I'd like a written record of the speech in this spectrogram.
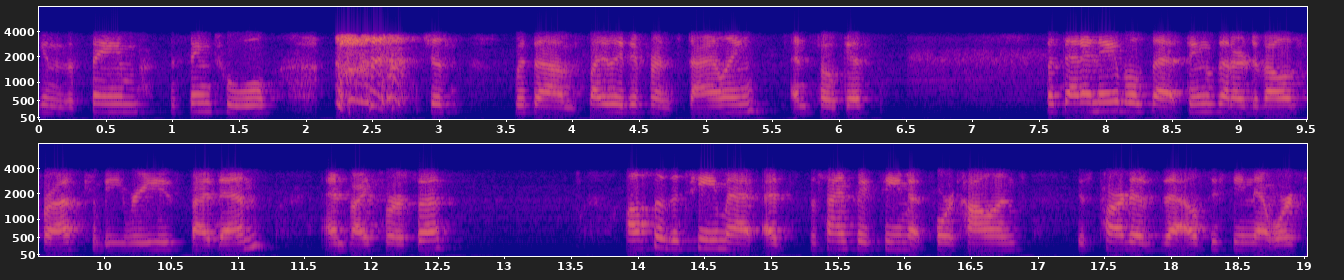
you know the same the same tool, just with um, slightly different styling and focus. But that enables that things that are developed for us can be reused by them and vice versa. Also, the team at, at the ScienceBase team at Fort Collins is part of the LCC Network's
